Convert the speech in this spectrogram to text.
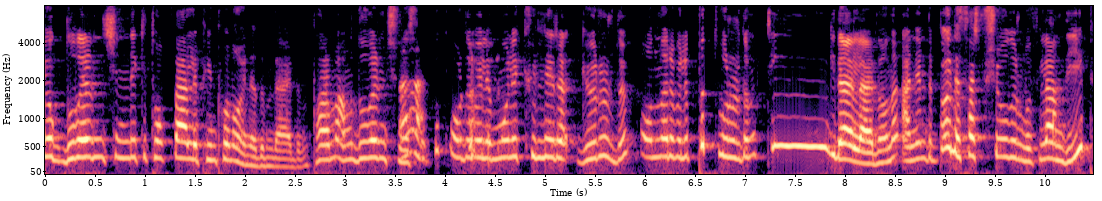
Yok duvarın içindeki toplarla pimpon oynadım derdim. Parmağımı duvarın içine sokup orada böyle molekülleri görürdüm. Onlara böyle pıt vururdum. Ting giderlerdi onlar. Annem de böyle saçma bir şey olur mu falan deyip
